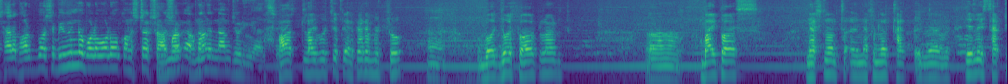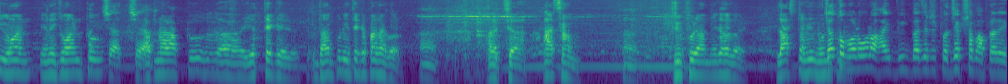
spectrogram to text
সারা ভারতবর্ষে বিভিন্ন বড় বড় কনস্ট্রাকশনের আমার- সঙ্গে আপনাদের নাম জড়িয়ে আছে। ফার্স্ট লাইফ হচ্ছে Calcutta metro. Budge Budge power plant bypass national national NH thirty one NH one two. আপনার আপ টু এর থেকে ডানপুনি থেকে পানাগড়। হুম, আচ্ছা আসাম। হুম। ত্রিপুরা মেঘালয়। লাস্ট আমি যত বড় বড় হাই বিগ বাজেটের প্রজেক্ট সব আপনারাই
